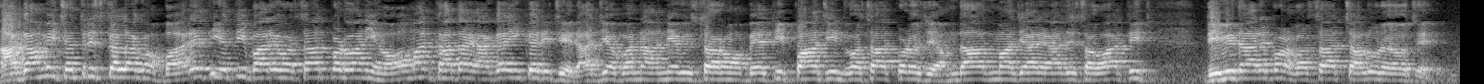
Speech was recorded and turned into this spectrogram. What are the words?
આગામી છત્રીસ કલાકમાં ભારેથી અતિ ભારે વરસાદ પડવાની હવામાન ખાતાએ આગાહી કરી છે. રાજ્યભરના અન્ય વિસ્તારોમાં બેથી પાંચ ઇંચ વરસાદ પડ્યો છે. અમદાવાદમાં જ્યારે આજે સવારથી જ ધીમી ધારે પણ વરસાદ ચાલુ રહ્યો છે.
